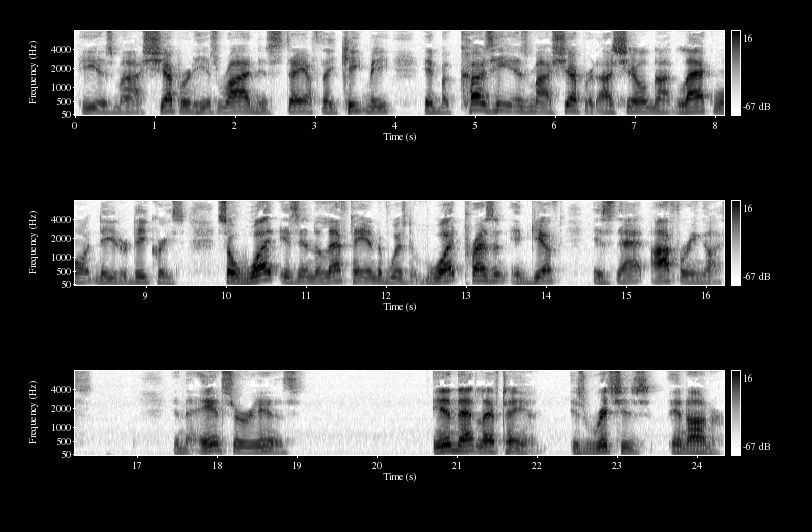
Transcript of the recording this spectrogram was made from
He is my shepherd. His rod and his staff, they keep me. And because he is my shepherd, I shall not lack, want, need, or decrease. So, what is in the left hand of wisdom? What present and gift is that offering us? And the answer is in that left hand is riches and honor.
